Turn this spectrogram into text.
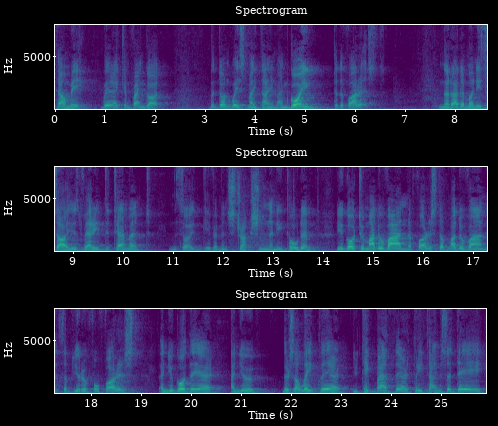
tell me where I can find God. But don't waste my time. I'm going to the forest. Narada Muni saw he was very determined. And so he gave him instruction and he told him, you go to Madhuvan, the forest of Madhuvan. It's a beautiful forest. And you go there and you, there's a lake there. You take bath there three times a day.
